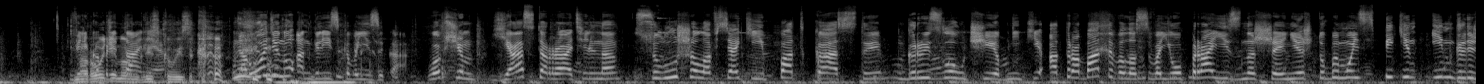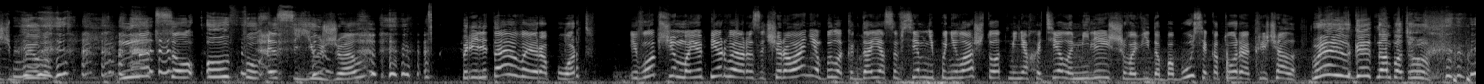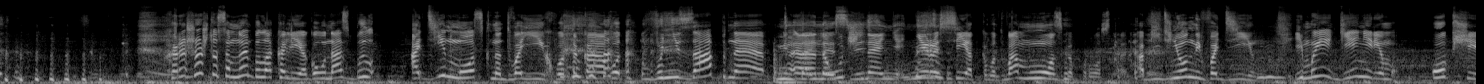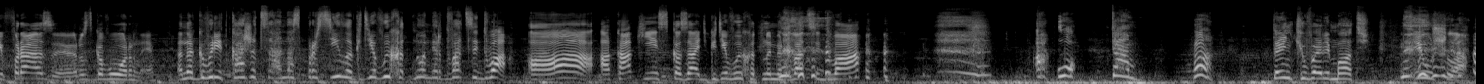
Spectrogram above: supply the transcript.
на родину английского языка. на родину английского языка. В общем, я старательно слушала всякие подкасты, грызла учебники, отрабатывала свое произношение, чтобы мой speaking English был not so awful as usual. Прилетаю в аэропорт, и, в общем, мое первое разочарование было, когда я совсем не поняла, что от меня хотела милейшего вида бабуся, которая кричала «Where is number two?» Хорошо, что со мной была коллега. У нас был один мозг на двоих. Вот такая вот внезапная э, научная не- нейросетка. Вот два мозга просто, объединенный в один. И мы генерим общие фразы разговорные. Она говорит, кажется, она спросила, где выход номер 22. А, а как ей сказать, где выход номер 22? А, о, там! А, thank you very much. И ушла.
